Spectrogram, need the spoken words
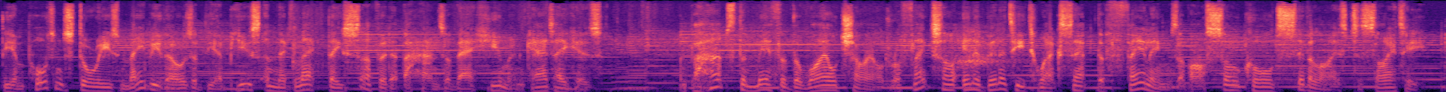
the important stories may be those of the abuse and neglect they suffered at the hands of their human caretakers. And perhaps the myth of the wild child reflects our inability to accept the failings of our so-called civilized society.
